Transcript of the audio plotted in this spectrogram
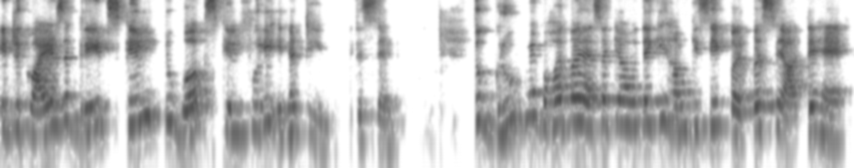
it requires a great skill to work skillfully in a team it is said तो ग्रुप में बहुत बार ऐसा क्या होता है कि हम किसी एक पर्पज से आते हैं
